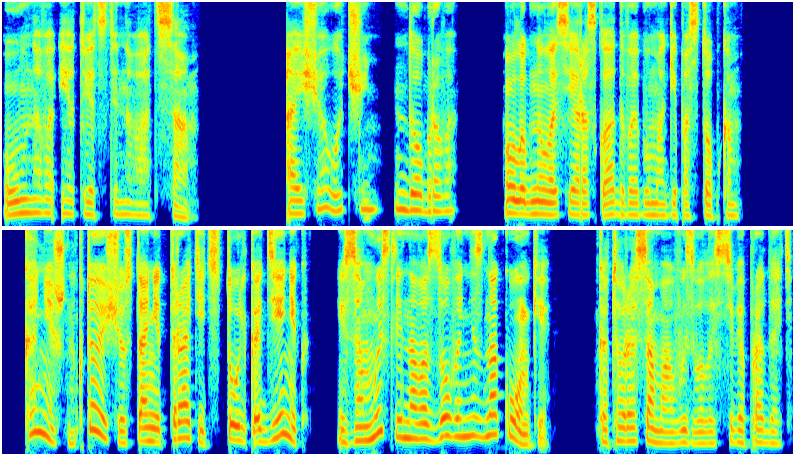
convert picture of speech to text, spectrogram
умного и ответственного отца. А еще очень доброго, улыбнулась я, раскладывая бумаги по стопкам. Конечно, кто еще станет тратить столько денег из-за мысленного зова незнакомки, которая сама вызвалась себя продать?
